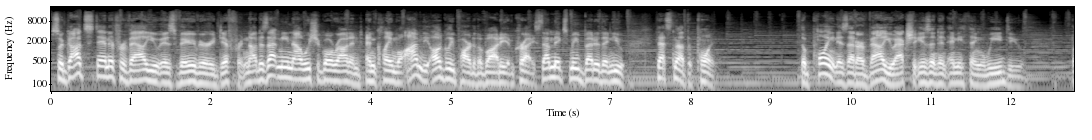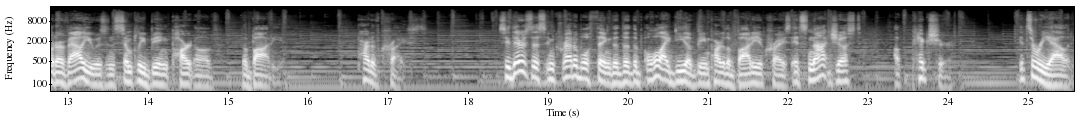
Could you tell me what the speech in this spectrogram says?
So God's standard for value is very, very different. Now, does that mean now we should go around and, and claim, well, I'm the ugly part of the body of Christ? That makes me better than you. That's not the point. The point is that our value actually isn't in anything we do, but our value is in simply being part of the body, part of Christ. See, there's this incredible thing that the, the whole idea of being part of the body of Christ, it's not just a picture, it's a reality.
